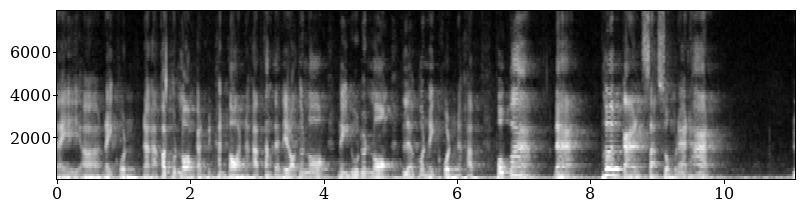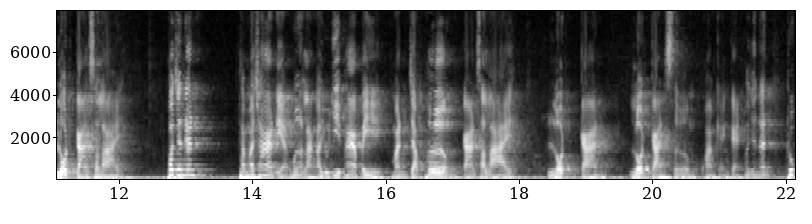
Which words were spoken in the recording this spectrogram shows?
ในในคนนะครับเขาทดลองกันเป็นขั้นตอนนะครับ ตั้งแต่ในหลอดทดลองในหนูทดลองแล้วก็ในคนนะครับ พบว่านะฮะเพิ่มการสะสมแร่ธาตุลดการสลาย เพราะฉะนั้นธรรมชาติเนี่ยเมื่อหลังอายุ 25 ปี มันจะเพิ่มการสลายลดการลดการเสริมความแข็งแกร่ง เพราะฉะนั้นทุก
